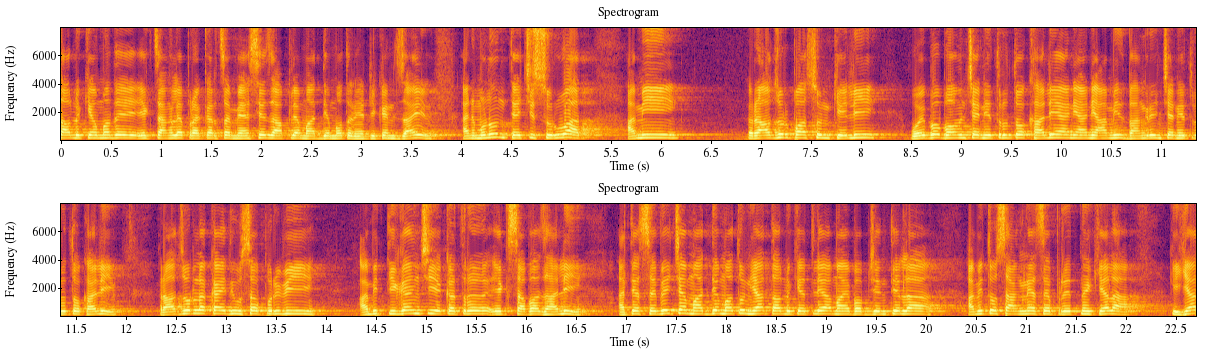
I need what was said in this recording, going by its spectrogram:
तालुक्यामध्ये एक चांगल्या प्रकारचा मेसेज आपल्या माध्यमातून या ठिकाणी जाईल. आणि म्हणून त्याची सुरुवात आम्ही राजूरपासून केली वैभव भाऊंच्या नेतृत्वाखाली आणि आणि अमित भांगरेंच्या नेतृत्वाखाली. राजूरला काही दिवसापूर्वी आम्ही तिघांची एकत्र एक सभा झाली. आणि त्या सभेच्या माध्यमातून ह्या तालुक्यातल्या मायबाप जनतेला आम्ही तो सांगण्याचा प्रयत्न केला की ह्या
